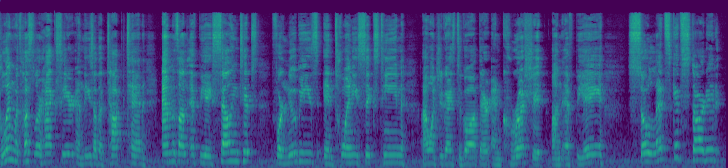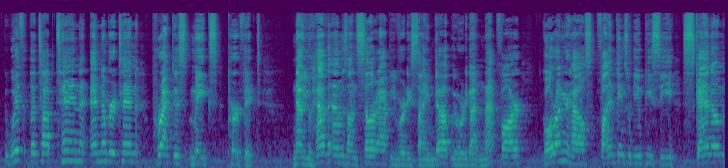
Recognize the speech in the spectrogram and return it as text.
Glenn with Hustler Hacks here, and these are the top 10 Amazon FBA selling tips for newbies in 2016. I want you guys to go out there and crush it on FBA. So let's get started with the top 10 and number 10, practice makes perfect. Now you have the Amazon seller app, you've already signed up, we've already gotten that far go around your house, find things with UPC, scan them,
